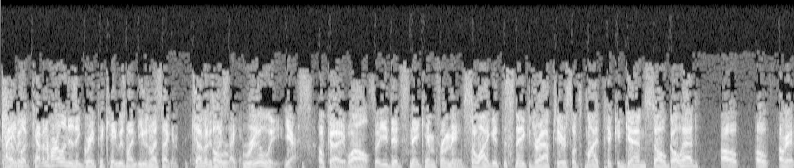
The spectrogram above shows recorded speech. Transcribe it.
Kevin- hey, look, Kevin Harlan is a great pick. He was my he was my second. Kevin, he was my oh, second. really? Yes. Okay, well, So you did snake him from me. so I get the snake draft here, so it's my pick again. So go ahead. Oh, oh, okay.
